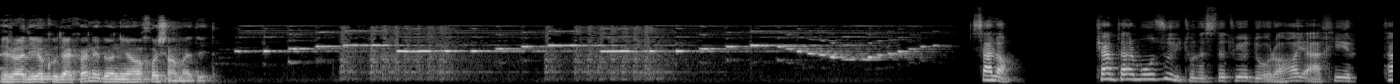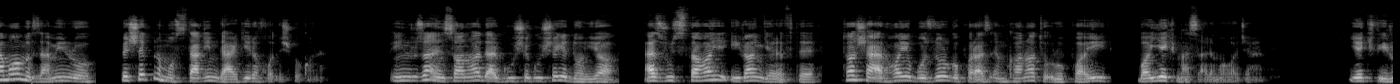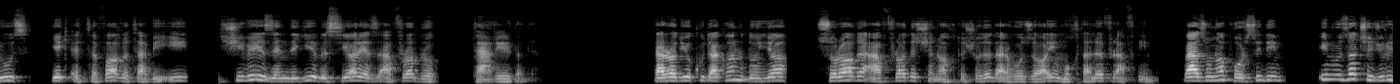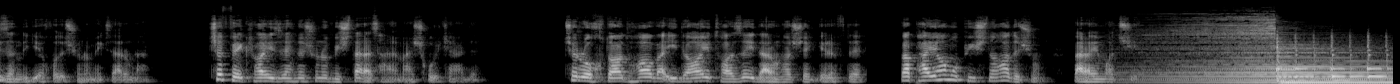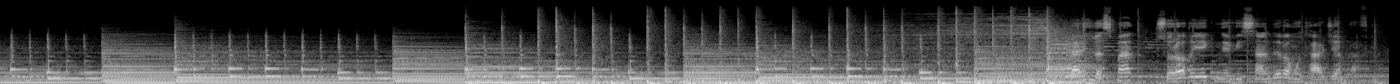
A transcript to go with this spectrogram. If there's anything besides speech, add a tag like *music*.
به رادیو کودکان دنیا خوش آمدید. سلام. کمتر موضوعی تونسته توی دوره های اخیر تمام زمین رو به شکل مستقیم درگیر خودش بکنه. این روزا انسانها در گوشه گوشه دنیا از روستاهای ایران گرفته تا شهرهای بزرگ و پر از امکانات اروپایی با یک مسئله مواجهن. یک ویروس، یک اتفاق طبیعی شیوه زندگی بسیاری از افراد رو تغییر داده. در رادیو کودکان دنیا سراغ افراد شناخته شده در حوزه های مختلف رفتیم و از اونها پرسیدیم این روزا چجوری زندگی خودشون رو میگذرونن؟ چه فکرهایی ذهنشون رو بیشتر از همه مشغول کرده؟ چه رخدادها و ایده های تازه‌ای در اونها شکل گرفته و پیام و پیشنهادشون برای ما چیه؟ قسمت سراغ یک نویسنده و مترجم رفتیم.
